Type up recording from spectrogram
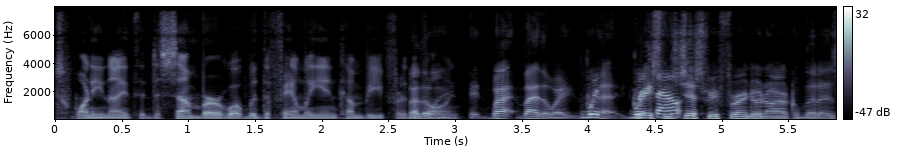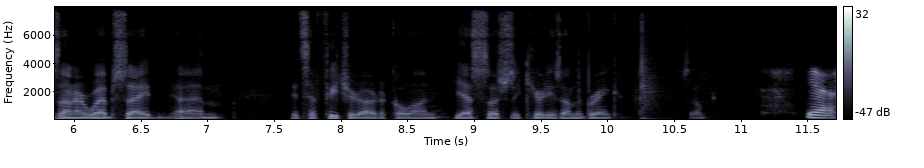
29th of December. What would the family income be for the By the following? way, by, by the way, With- uh, Grace was just referring to an article that is on our website. Um, it's a featured article on yes, Social Security is on the brink. So Yes.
